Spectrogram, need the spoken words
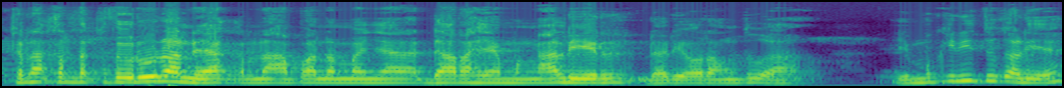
karena karena keturunan ya. Karena apa namanya darah yang mengalir dari orang tua. Ya mungkin itu kali ya.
